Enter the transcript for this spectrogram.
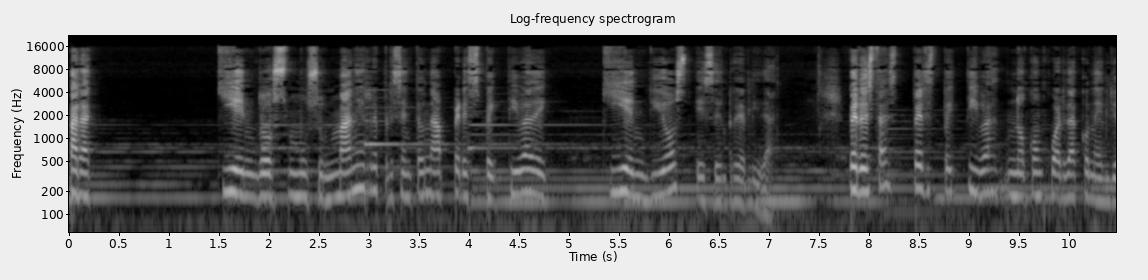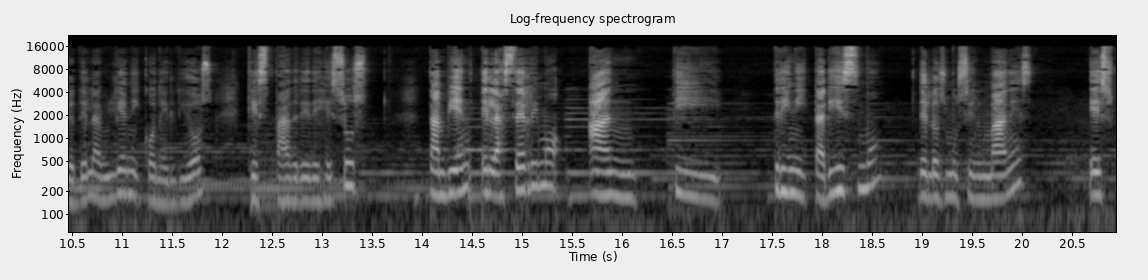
para quien los musulmanes representa una perspectiva de quién Dios es en realidad. Pero esta perspectiva no concuerda con el Dios de la Biblia ni con el Dios que es Padre de Jesús. También el acérrimo antitrinitarismo de los musulmanes es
